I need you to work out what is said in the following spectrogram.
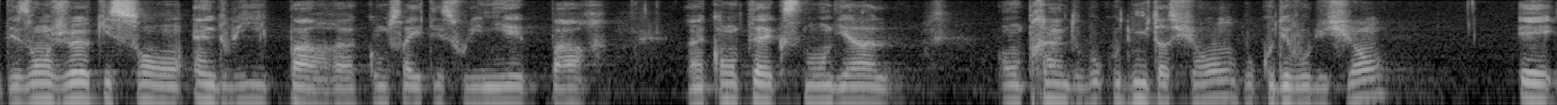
des enjeux qui sont induits par, comme ça a été souligné, par un contexte mondial empreint de beaucoup de mutations, beaucoup d'évolutions et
